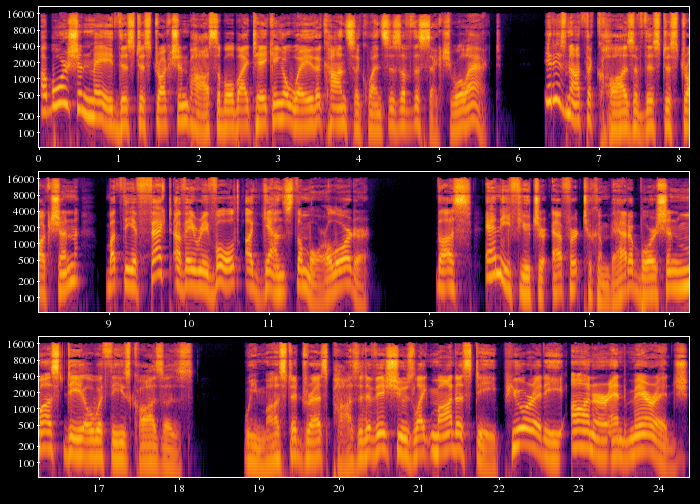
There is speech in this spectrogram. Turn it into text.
Abortion made this destruction possible by taking away the consequences of the sexual act. It is not the cause of this destruction, but the effect of a revolt against the moral order. Thus, any future effort to combat abortion must deal with these causes. We must address positive issues like modesty, purity, honor, and marriage.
